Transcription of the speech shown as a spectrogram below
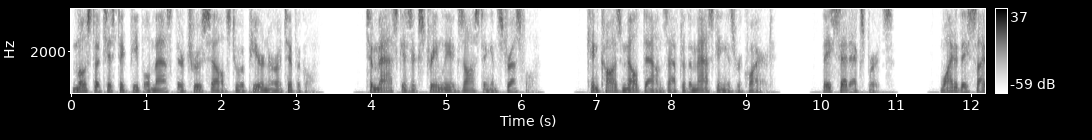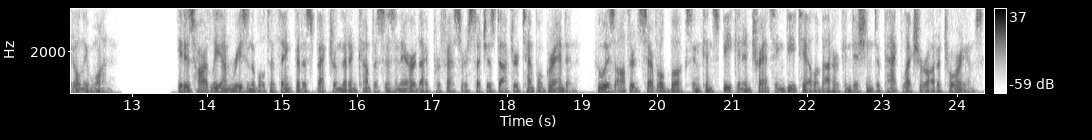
Most autistic people mask their true selves to appear neurotypical. To mask is extremely exhausting and stressful. Can cause meltdowns after the masking is required. They said experts. Why do they cite only one? It is hardly unreasonable to think that a spectrum that encompasses an erudite professor such as Dr. Temple Grandin, who has authored several books and can speak in entrancing detail about her condition to packed lecture auditoriums,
